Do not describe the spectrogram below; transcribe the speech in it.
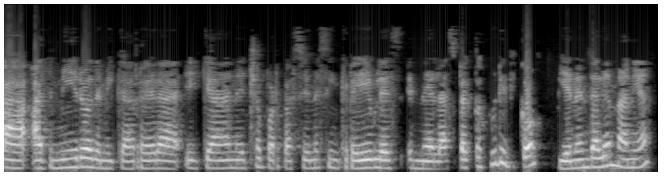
admiro de mi carrera y que han hecho aportaciones increíbles en el aspecto jurídico vienen de Alemania.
